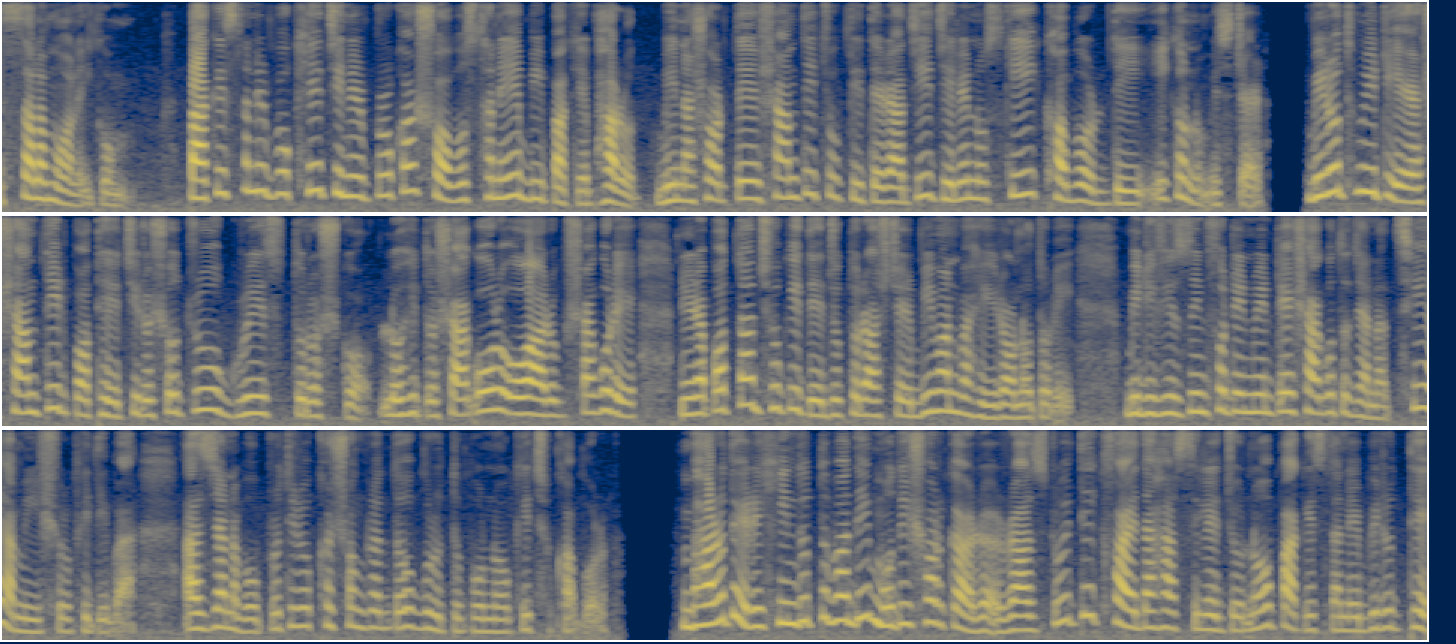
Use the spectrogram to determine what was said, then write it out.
আসসালামু আলাইকুম। পাকিস্তানের পক্ষে চীনের প্রকাশ্য অবস্থানে বিপাকে ভারত। বিনা শর্তে শান্তি চুক্তিতে রাজি জেলেনস্কি খবর দি ইকোনমিস্টের। বিরোধ মিটিয়ে শান্তির পথে চিরশত্রু গ্রিস তুরস্ক, লোহিত সাগর ও আরব সাগরে নিরাপত্তা ঝুঁকিতে যুক্তরাষ্ট্রের বিমানবাহী রণতরী। বিডিভিউজ ইনফোটেনমেন্টে স্বাগত জানাচ্ছি আমি শরফিতিবা আজ জানাব প্রতিরক্ষা সংক্রান্ত গুরুত্বপূর্ণ কিছু খবর। ভারতের হিন্দুত্ববাদী মোদী সরকার রাজনৈতিক ফায়দা হাসিলের জন্য পাকিস্তানের বিরুদ্ধে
